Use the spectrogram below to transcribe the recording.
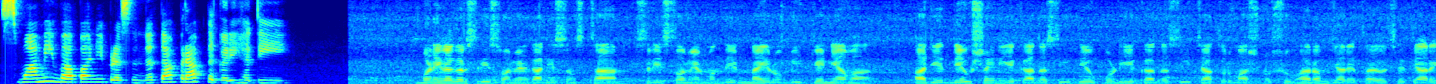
સ્વામી બાપાની પ્રસન્નતા પ્રાપ્ત કરી હતી. મણિનગર શ્રી સ્વામિનારાયણ ગાદી સંસ્થાન, શ્રી સ્વામિનારાયણ મંદિર, નાયરોબી, કેન્યામાં આજે દેવશયની એકાદશી દેવકોઢી એકાદશી, ચાતુર્માસનો શુભારંભ જ્યારે થયો છે ત્યારે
